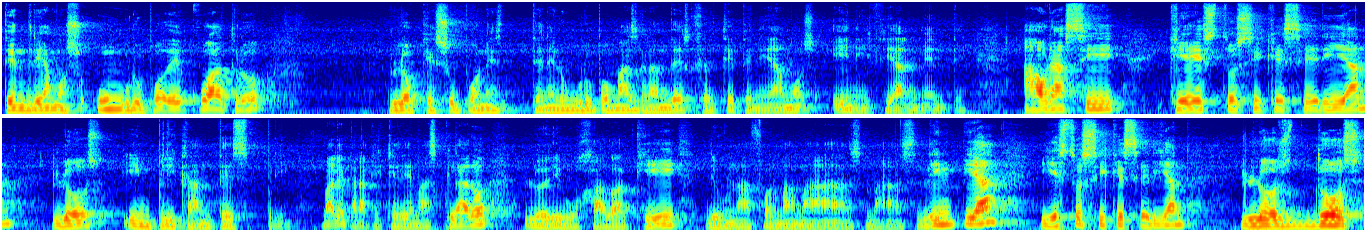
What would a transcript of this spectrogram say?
tendríamos un grupo de cuatro lo que supone tener un grupo más grande que el que teníamos inicialmente. Ahora sí que estos sí que serían los implicantes primos. ¿Vale? Para que quede más claro, lo he dibujado aquí de una forma más, más limpia y estos sí que serían los dos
